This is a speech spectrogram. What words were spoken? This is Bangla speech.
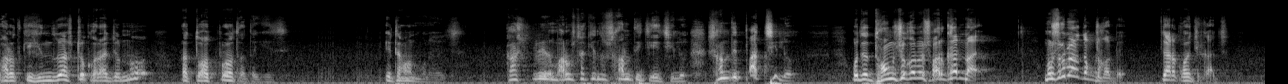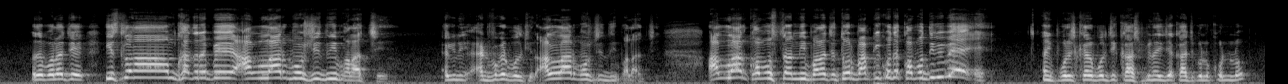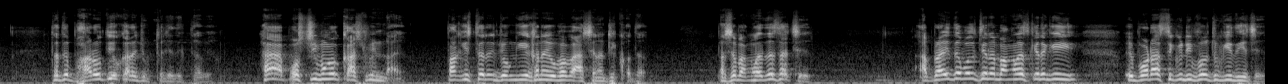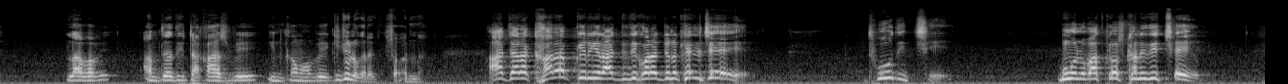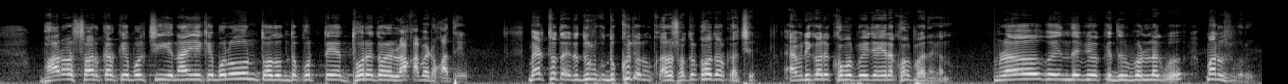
ভারতকে হিন্দু রাষ্ট্র করার জন্য ওরা তৎপরতা দেখিয়েছে। এটা আমার মনে হয়েছে। কাশ্মীরের মানুষটা কিন্তু শান্তি চেয়েছিল, শান্তি পাচ্ছিল। ওদের ধ্বংস করবে সরকার নয় মুসলমান ধ্বংস করবে, যারা করেছে কাজ। ওদের বলে যে, ইসলাম খাতারে পেয়ে আল্লাহর মসজিদ নিয়ে পালাচ্ছে। একজন অ্যাডভোকেট বলছিল, আল্লাহর মসজিদ নিয়ে পালাচ্ছে। আল্লাহর কবরস্থান নিয়ে পালাচ্ছে, তোর বাপকে কোথায় কবর দিবি বে? আমি পরিষ্কার বলছি, কাশ্মীরে যে কাজগুলো করল, তাতে ভারতীয় কারা যুক্ত আছে দেখতে হবে। হ্যাঁ পশ্চিমবঙ্গ কাশ্মীর নয় পাকিস্তানের জঙ্গি এখানে ওভাবে আসে না, ঠিক কথা। পাশে বাংলাদেশ আছে। আপনারাই তো বলছেন বাংলাদেশকে নাকি ওই বর্ডার সিকিউরিটি ফোর্স ঢুকিয়ে দিয়েছে। লাভ হবে, আন্তর্জাতিক টাকা আসবে ইনকাম হবে, কিছু লোকেরা সবার না। আর যারা খারাপকে নিয়ে রাজনীতি করার জন্য খেলছে, ধু দিচ্ছে মৌলবাদকে উস্কানি দিচ্ছে। ভারত সরকারকে বলছি এনআইএকে বলুন, তদন্ত করতে ধরে ধরে লকাবে ঢোকাতে। ব্যর্থতা, এটা দুঃখ- দুঃখজনক আরও সতর্ক হওয়া দরকার আছে। আমেরিকার খবর পেয়ে যায়, এরা খবর পায় না কেন? আমরাও গোয়েন্দা বিভাগকে দুর্বল লাগবো, মানুষ মরুক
